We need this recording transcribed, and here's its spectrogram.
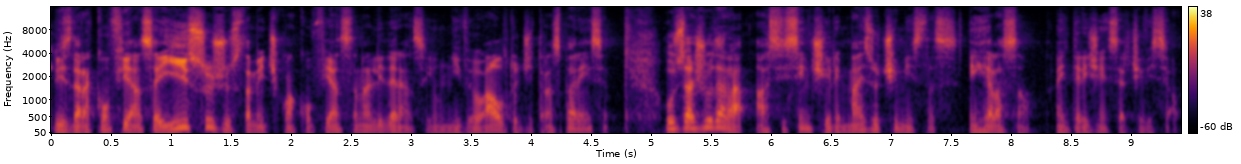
lhes dará confiança, e isso, justamente com a confiança na liderança e um nível alto de transparência, os ajudará a se sentirem mais otimistas em relação à inteligência artificial.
